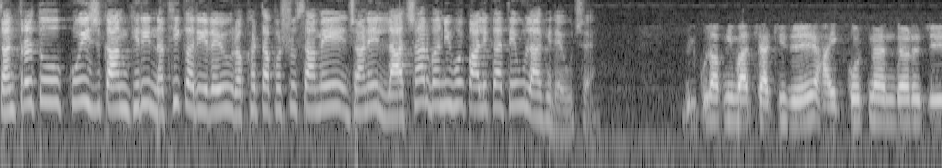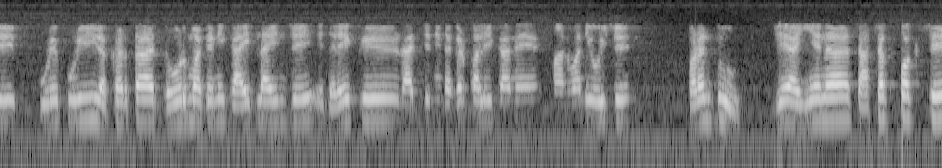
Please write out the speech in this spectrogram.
તંત્ર તો કોઈ જ કામગીરી નથી કરી રહ્યું. રખડતા પશુ સામે જાણે લાચાર બની હોય પાલિકા તેવું લાગી રહ્યું છે. બિલકુલ આપની વાત સાચી છે. હાઈકોર્ટના અંદર જે પૂરેપૂરી રખડતા ઢોર માટેની ગાઈડલાઈન છે એ દરેક રાજ્યની નગરપાલિકાને માનવાની હોય છે. પરંતુ જે અહીંયાના શાસક પક્ષ છે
